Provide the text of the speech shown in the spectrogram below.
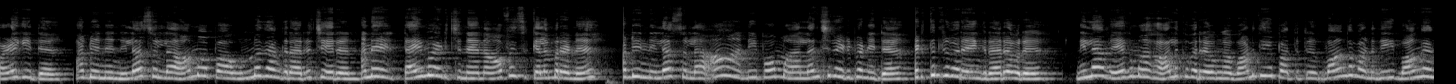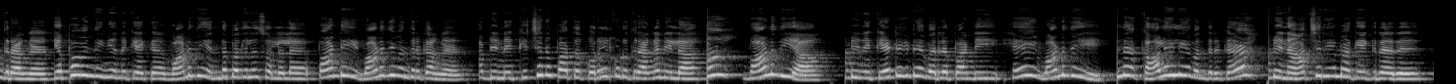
பழகிட்டேன் அப்படின்னு நிலா சொல்ல ஆமாப்பா உண்மைதாங்கிறாரு சேரன். அண்ணே டைம் ஆயிடுச்சுண்ணே நான் ஆபீஸ் கிளம்புறேன்னு அப்படின்னு நிலா சொல்ல ஆ நீ போமா லஞ்ச் ரெடி பண்ணிட்டேன் எடுத்துட்டு வரேங்கிறாரு அவரு. நிலா வேகமா ஹாலுக்கு வர்றவங்க வானதியை பார்த்துட்டு வாங்க வானதி வாங்கங்கிறாங்க. எப்போ வந்தீங்கன்னு கேட்க வானதி எந்த பதிலும் சொல்லல. பாண்டி வானதி வந்திருக்காங்க. அப்படின்னு கிச்சனை பார்த்த குரல் கொடுக்குறாங்க நிலா. ஆ வானதியா? அப்படின்னு கேட்டுக்கிட்டே வர்ற பாண்டி ஹேய் வானதி என்ன காலையிலேயே வந்திருக்க? அப்படின்னு ஆச்சரியமா கேட்கிறாரு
